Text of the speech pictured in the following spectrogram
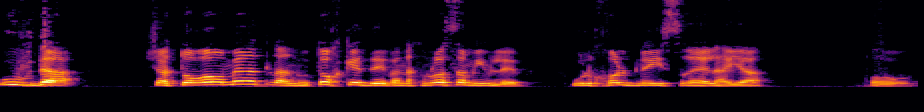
עובדה שהתורה אומרת לנו תוך כדי, ואנחנו לא שמים לב, ולכל בני ישראל היה אור.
